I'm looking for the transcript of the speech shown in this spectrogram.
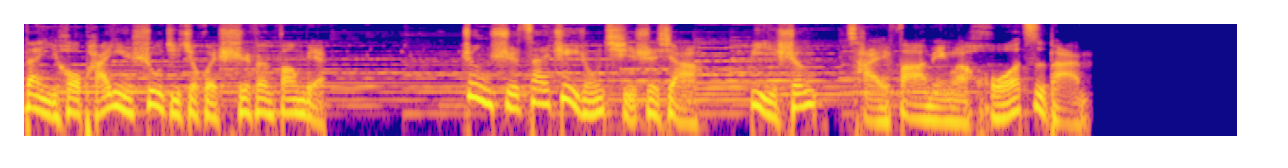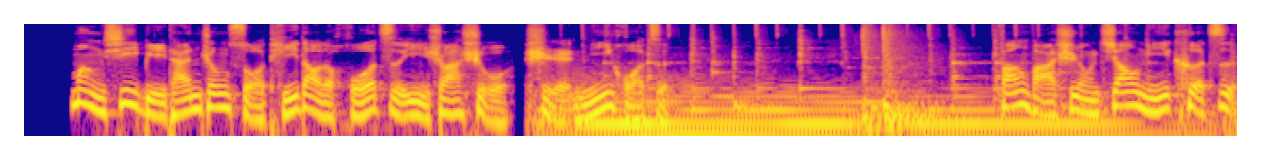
但以后排印书籍就会十分方便。正是在这种启示下，毕生才发明了活字版。《梦溪笔谈》中所提到的活字印刷术是泥活字。方法是用胶泥刻字，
